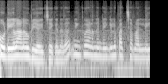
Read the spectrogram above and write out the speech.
പൊടികളാണ് ഉപയോഗിച്ചേക്കുന്നത്. നിങ്ങൾക്ക് വേണമെന്നുണ്ടെങ്കിൽ പച്ചമല്ലി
